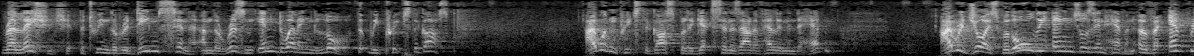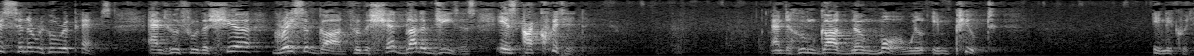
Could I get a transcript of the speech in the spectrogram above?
relationship between the redeemed sinner and the risen indwelling Lord that we preach the gospel. I wouldn't preach the gospel to get sinners out of hell and into heaven. I rejoice with all the angels in heaven over every sinner who repents and who through the sheer grace of God, through the shed blood of Jesus, is acquitted and to whom God no more will impute iniquity.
